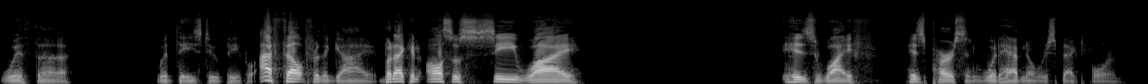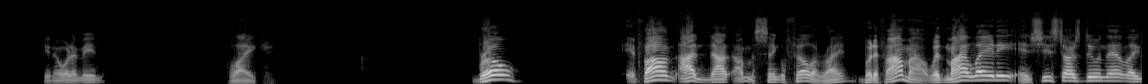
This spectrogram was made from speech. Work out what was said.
with uh with these two people. I felt for the guy, but I can also see why his wife, his person would have no respect for him. You know what I mean? Like, bro, if I'm I'm not I'm a single fella, right? But if I'm out with my lady and she starts doing that, like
